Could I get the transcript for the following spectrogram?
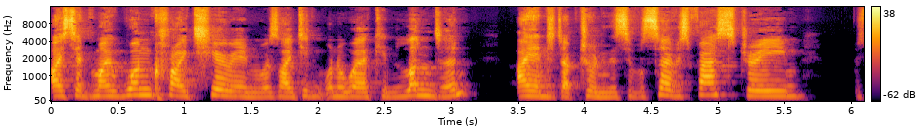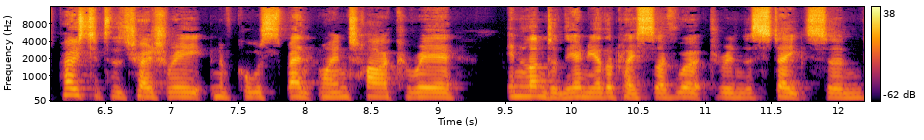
I said my one criterion was I didn't want to work in London. I ended up joining the civil service fast stream, was posted to the Treasury, and of course, spent my entire career in London. The only other places I've worked are in the States and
